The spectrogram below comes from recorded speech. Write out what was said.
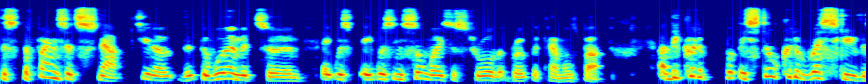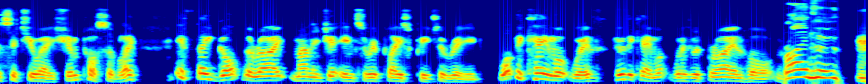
the, the fans had snapped. You know, the, the worm had turned. It was, it was in some ways a straw that broke the camel's back. And they could have, but they still could have rescued the situation, possibly, if they got the right manager in to replace Peter Reid. What they came up with, who they came up with, was Brian Horton. Brian who?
